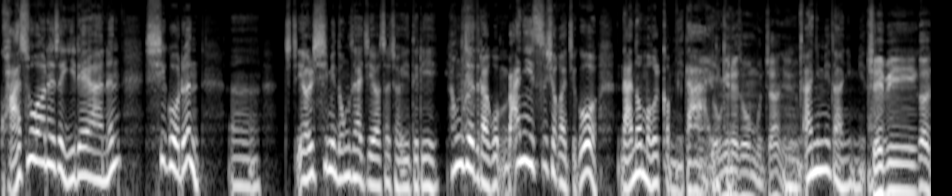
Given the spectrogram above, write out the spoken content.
과수원에서 일해야 하는 시골은 어 열심히 농사지어서 저희들이 형제들하고 많이 쓰셔가지고 나눠 먹을 겁니다. 용인에서 온 문자 아니에요? 음, 아닙니다, 아닙니다. 제비가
